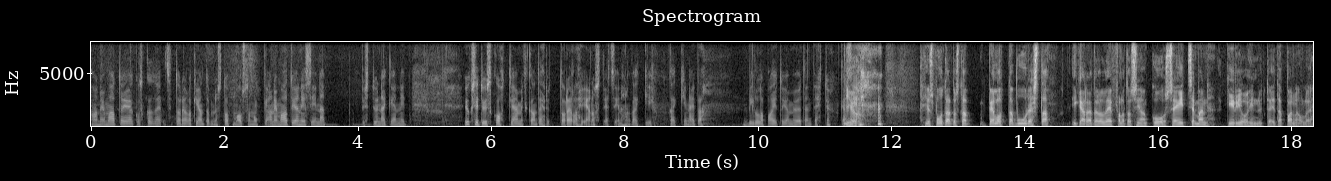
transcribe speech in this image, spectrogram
animaatio, koska se, se todellakin on tämmöinen stop motion animaatio, niin siinä pystyy näkemään niitä yksityiskohtia, mitkä on tehty todella hienosti. Että siinähän on kaikki, kaikki näitä villapaitoja myöten tehty käsin. Joo. Jos puhutaan tuosta pelottavuudesta, ikäraja tällä leffalla tosiaan K7. Kirjoihin nyt ei tapana ole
